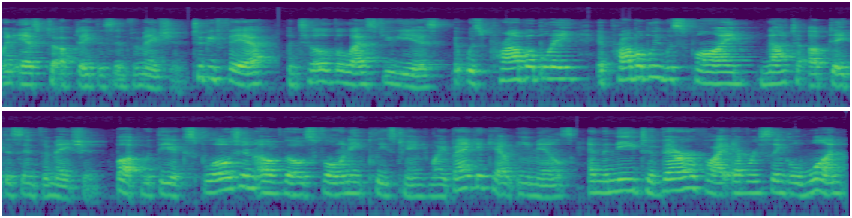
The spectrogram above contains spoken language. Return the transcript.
when asked to update this information. To be fair, until the last few years, it was probably it probably was fine not to update this information. But with the explosion of those phony please change my bank account emails and the need to verify every single one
